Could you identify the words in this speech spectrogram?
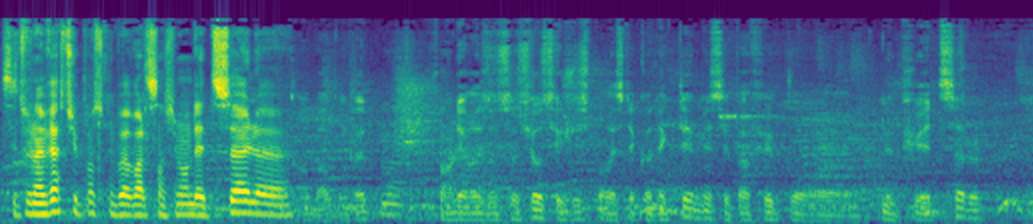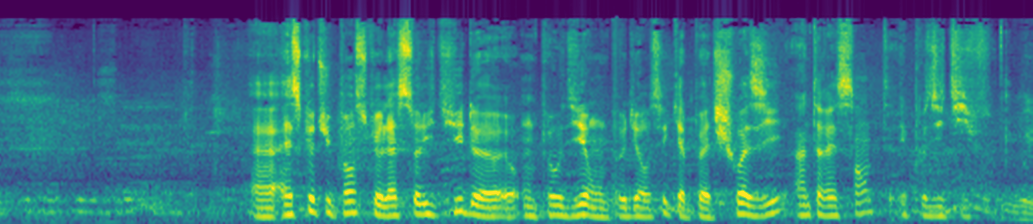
C'est tout l'inverse, tu penses qu'on peut avoir le sentiment d'être seul euh? Ah bah, complètement. Enfin, les réseaux sociaux, c'est juste pour rester connecté, mais c'est pas fait pour euh, ne plus être seul. Euh, Est-ce que tu penses que la solitude, euh, on peut dire, on peut dire aussi qu'elle peut être choisie, intéressante et positive Oui,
